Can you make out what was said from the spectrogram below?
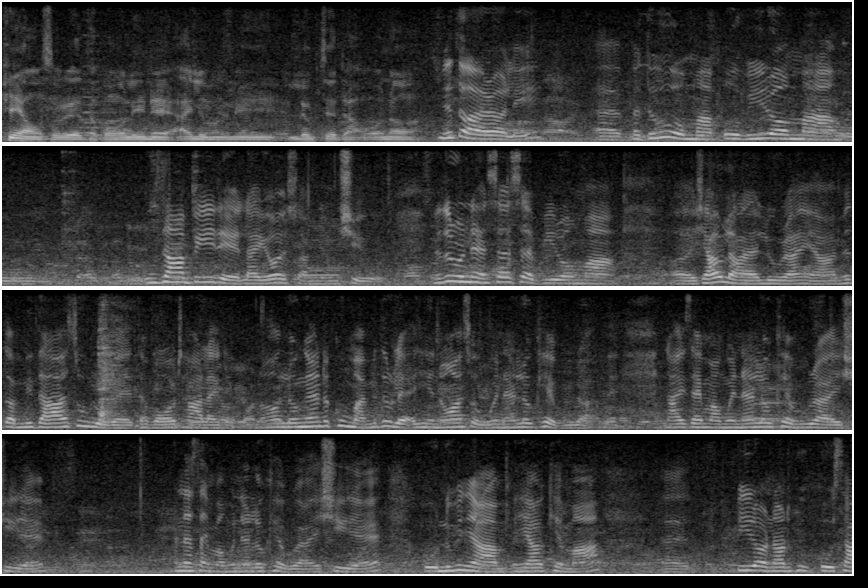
ဖြစ်အောင်ဆိုတဲ့သဘောလေးနဲ့အဲ့လိုမျိုးလေးလုပ်ဖြစ်တာပေါ့နော်မြတ်တော်ကတော့လေအဲဘသူ့ကိုမှပို့ပြီးတော့မှဟိုဦးစားပေးတယ်လိုက်ရောဆိုတာမျိုးမရှိဘူးမြတ်တို့နဲ့ဆက်ဆက်ပြီးတော့မှအဲရောက်လာတဲ့လူတိုင်းဟာမြတ်တော်မိသားစုလိုပဲသဘောထားလိုက်တယ်ပေါ့နော်လုပ်ငန်းတစ်ခုမှမြတ်တို့လည်းအရင်တော့ဆိုဝန်ထမ်းလုပ်ခဲ့ဘူးတာပဲနိုင်ဆိုင်မှာဝန်ထမ်းလုပ်ခဲ့ဘူးတာရှိတယ်အနက်ဆိုင်မှာဝင်နေလုပ်ခဲ့ပွဲရှိတယ်ကိုနုပညာမရောက်ခင်မှာအဲ ပြီးတော့နောက်တစ်ခုကိုစာ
